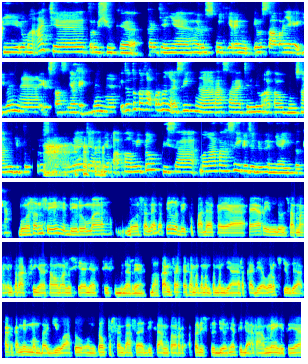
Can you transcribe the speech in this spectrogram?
di rumah aja terus juga kerjanya harus mikirin ilustratornya kayak gimana ilustrasinya kayak gimana. Itu tuh kakak pernah nggak sih ngerasa jenuh atau bosan gitu? Terus gimana caranya kak Fahmi tuh bisa mengatasi kejenuhannya itu kak? Bosan sih di rumah bosannya tapi lebih kepada kayak saya rindu sama interaksinya sama manusianya sih sebenarnya. Bahkan saya sama teman-teman di Arcadia Works juga kan kami membagi waktu untuk persentase di kantor atau di studionya tidak rame gitu ya.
